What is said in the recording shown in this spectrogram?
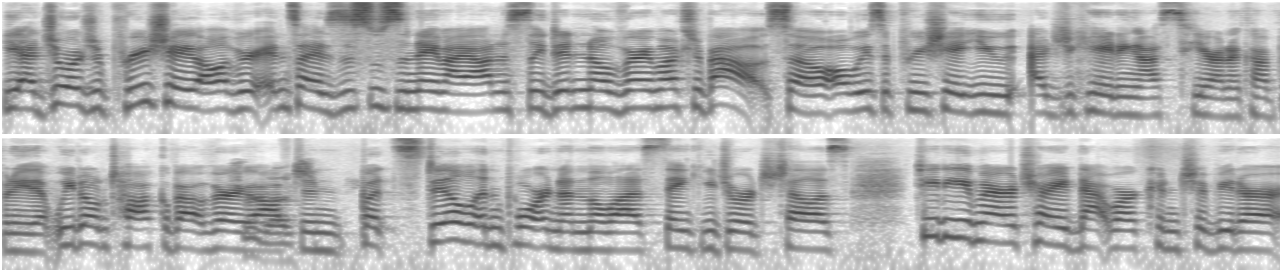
Yeah, George, appreciate all of your insights. This was the name I honestly didn't know very much about, so always appreciate you educating us here on a company that we don't talk about very sure often, does. but still important nonetheless. Thank you, George Tsilis, TD Ameritrade Network contributor.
